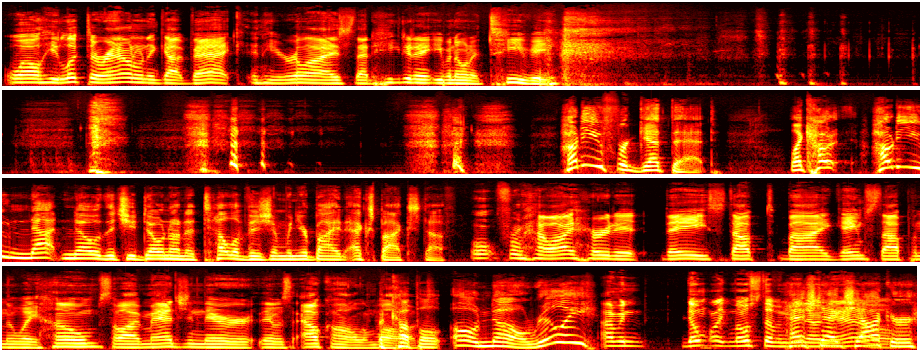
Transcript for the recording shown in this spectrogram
Well, he looked around when he got back and he realized that he didn't even own a TV. How do you forget that? Like how how do you not know that you don't own a television when you're buying Xbox stuff? well, from how I heard it, they stopped by GameStop on the way home, so I imagine there there was alcohol involved. A couple. Oh no, really? I mean, don't like most of them. you know, Hashtag now. shocker.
